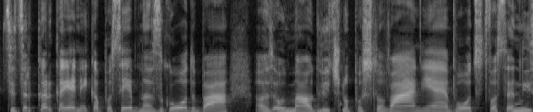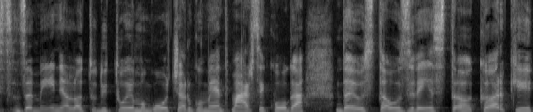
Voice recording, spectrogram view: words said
Sicer Krka je neka posebna zgodba, eh, ima odlično poslovanje, vodstvo se ni zamenjalo, tudi to je mogoče argument marsikoga, da je ostal zvest eh, Krki,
